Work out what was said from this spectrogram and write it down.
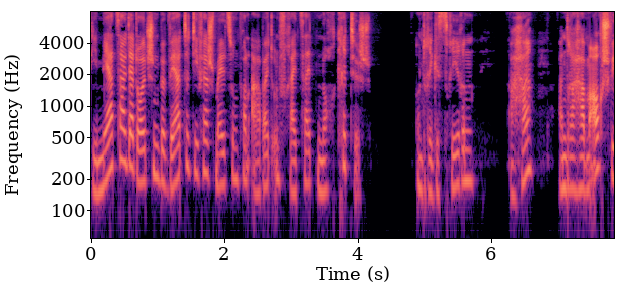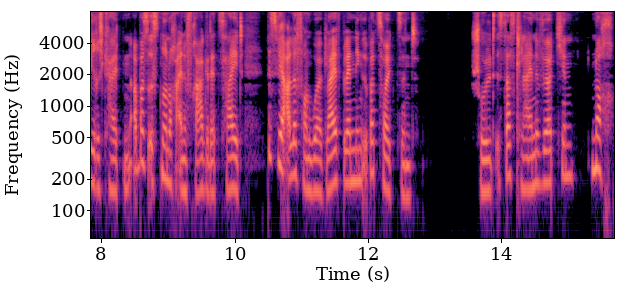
Die Mehrzahl der Deutschen bewertet die Verschmelzung von Arbeit und Freizeit noch kritisch. Und registrieren, aha, andere haben auch Schwierigkeiten, aber es ist nur noch eine Frage der Zeit, bis wir alle von Work-Life-Blending überzeugt sind. Schuld ist das kleine Wörtchen noch.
